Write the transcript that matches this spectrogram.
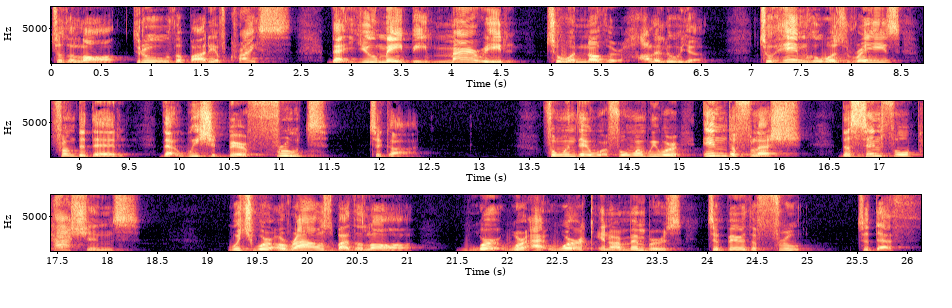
to the law through the body of Christ, that you may be married to another. Hallelujah. To him who was raised from the dead, that we should bear fruit to God. For when, they were, for when we were in the flesh, the sinful passions which were aroused by the law were, were at work in our members to bear the fruit to death.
